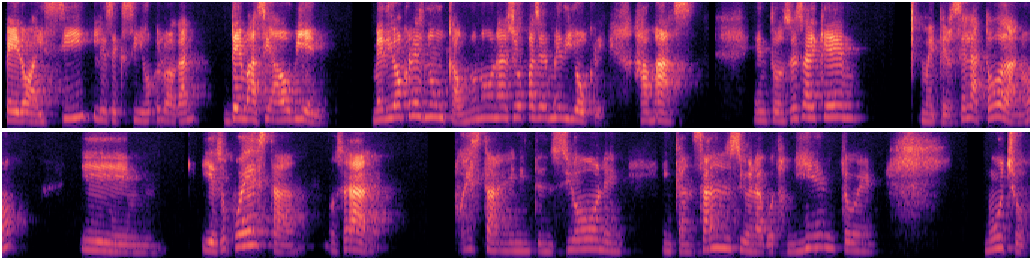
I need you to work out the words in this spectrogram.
pero ahí sí les exijo que lo hagan demasiado bien. Mediocres nunca, uno no nació para ser mediocre, jamás. Entonces hay que metérsela toda, ¿no? Y, y eso cuesta, o sea, cuesta en intención, en, en cansancio, en agotamiento, en mucho.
